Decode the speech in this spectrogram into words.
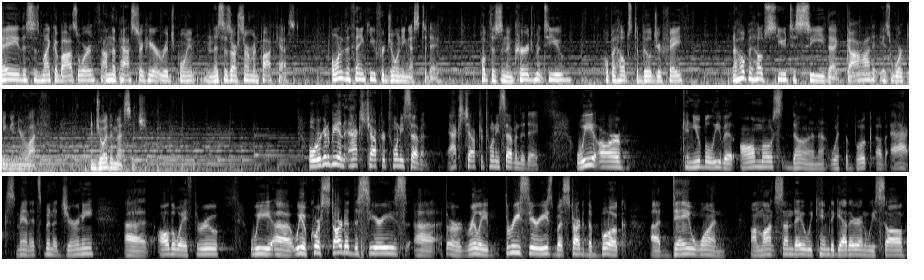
Hey, this is Micah Bosworth. I'm the pastor here at Ridgepoint, and this is our sermon podcast. I wanted to thank you for joining us today. Hope this is an encouragement to you. Hope it helps to build your faith. And I hope it helps you to see that God is working in your life. Enjoy the message. Well, we're going to be in Acts chapter 27. Acts chapter 27 today. We are, can you believe it, almost done with the book of Acts. Man, it's been a journey uh, all the way through. We, uh, we, of course, started the series, uh, or really three series, but started the book uh, day one. On launch Sunday, we came together and we saw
